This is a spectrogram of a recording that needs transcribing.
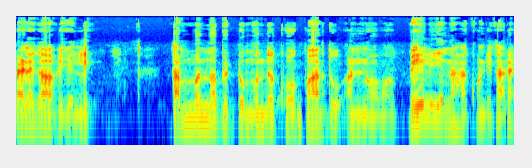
ಬೆಳಗಾವಿಯಲ್ಲಿ ತಮ್ಮನ್ನು ಬಿಟ್ಟು ಮುಂದಕ್ಕೆ ಹೋಗಬಾರ್ದು ಅನ್ನೋ ಬೇಲಿಯನ್ನು ಹಾಕೊಂಡಿದ್ದಾರೆ.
